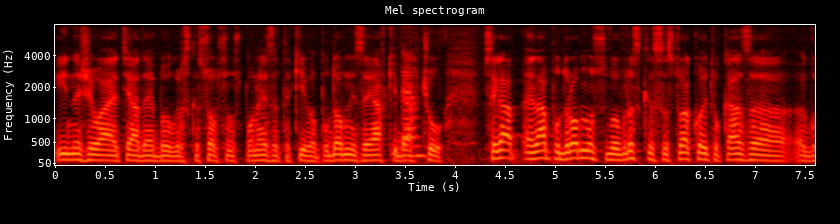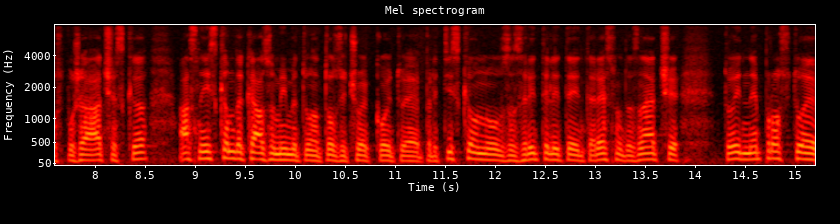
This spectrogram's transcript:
и не желая тя да е българска собственост, поне за такива подобни заявки да. бях чул. Сега една подробност във връзка с това, което каза госпожа Аческа. Аз не искам да казвам името на този човек, който е притискал, но за зрителите е интересно да знаят, че той не просто е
